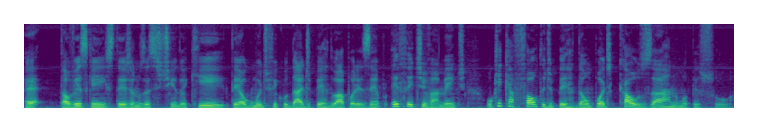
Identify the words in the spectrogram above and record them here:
É, talvez quem esteja nos assistindo aqui tenha alguma dificuldade de perdoar, por exemplo. Efetivamente, o que, que a falta de perdão pode causar numa pessoa?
